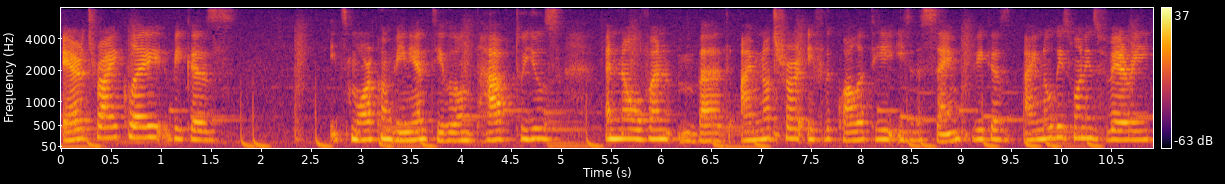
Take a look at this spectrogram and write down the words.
air dry clay because it's more convenient, you don't have to use an oven but I'm not sure if the quality is the same because I know this one is very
